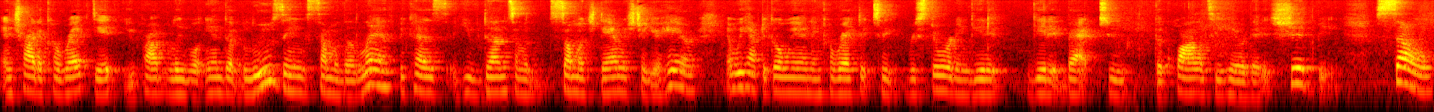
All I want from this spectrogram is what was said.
and try to correct it. You probably will end up losing some of the length because you've done some so much damage to your hair, and we have to go in and correct it to restore it and get it get it back to the quality hair that it should be. So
